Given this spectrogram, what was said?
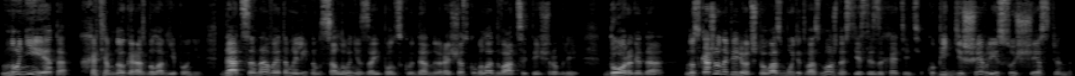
Но не это, хотя много раз была в Японии. Да, цена в этом элитном салоне за японскую данную расческу была 20 тысяч рублей. Дорого, да. Но скажу наперед, что у вас будет возможность, если захотите, купить дешевле и существенно.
